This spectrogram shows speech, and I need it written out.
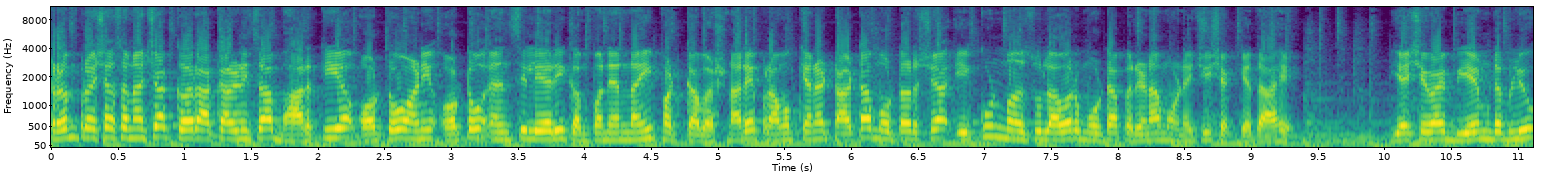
ट्रम्प प्रशासनाच्या कर आकारणीचा भारतीय ऑटो आणि ऑटो अँसिलियरी कंपन्यांनाही फटका बसणारे प्रामुख्याने टाटा मोटर्सच्या एकूण महसुलावर मोठा परिणाम होण्याची शक्यता आहे. याशिवाय बीएमडब्ल्यू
